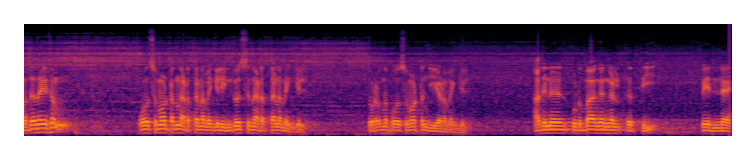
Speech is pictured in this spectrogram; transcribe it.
മൃതദേഹം പോസ്റ്റ്മോർട്ടം നടത്തണമെങ്കിൽ ഇൻക്വസ്റ്റ് നടത്തണമെങ്കിൽ തുടർന്ന് പോസ്റ്റ്മോർട്ടം ചെയ്യണമെങ്കിൽ അതിന് കുടുംബാംഗങ്ങൾ എത്തി പിന്നെ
